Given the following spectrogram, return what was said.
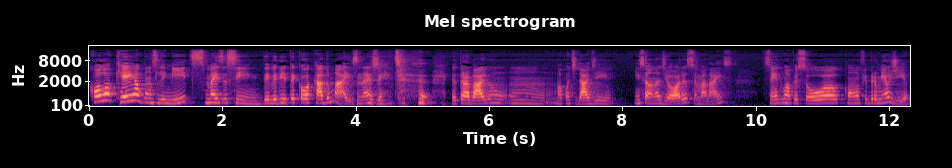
Coloquei alguns limites, mas assim, deveria ter colocado mais, né, gente? Eu trabalho um, uma quantidade insana de horas semanais, sendo uma pessoa com fibromialgia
